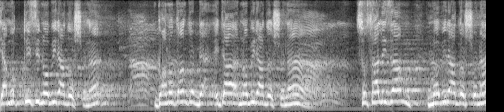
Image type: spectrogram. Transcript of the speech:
ডেমোক্রেসি নবীর আদর্শ না? গণতন্ত্র এটা নবীর আদর্শ না? সোশ্যালিজম নবীর আদর্শ না?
